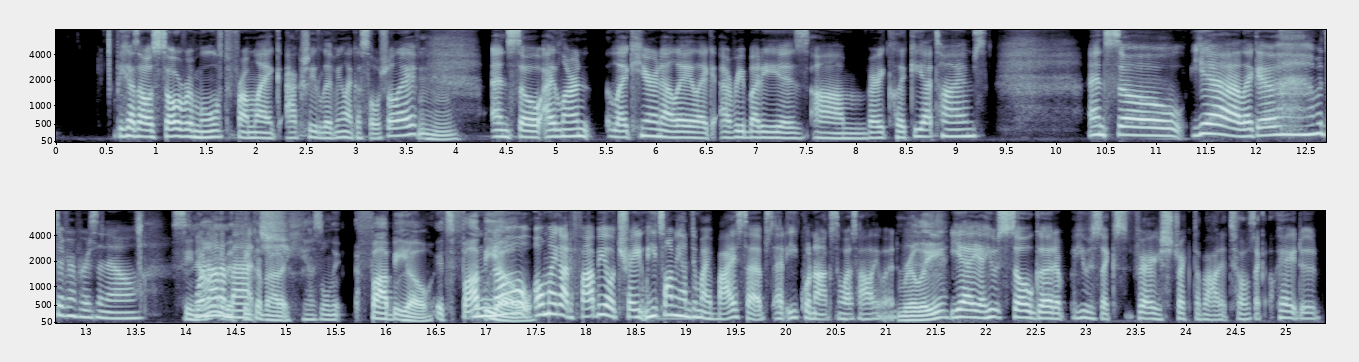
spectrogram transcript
Because I was so removed from like actually living like a social life. Mhm. And so I learned like here in LA, like everybody is um very clicky at times. And so yeah, like uh, I'm a different person now. See, We're now not I'm a gonna think about it. He has only Fabio. It's Fabio. No, oh my God, Fabio trained me. He taught me how to do my biceps at Equinox in West Hollywood. Really? Yeah, yeah, he was so good. He was like very strict about it. So I was like, okay, dude.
